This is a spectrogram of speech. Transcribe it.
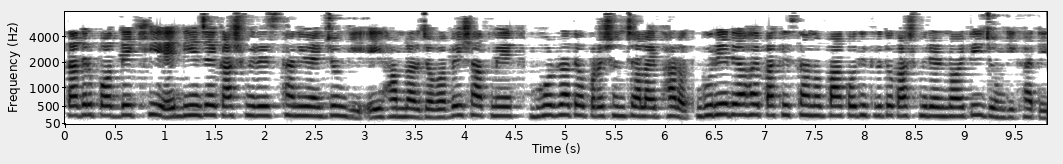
তাদের পথ দেখিয়ে নিয়ে যায় কাশ্মীরের স্থানীয় এক জঙ্গি। এই হামলার জবাবে সাত মে ভোর রাতে অপারেশন চালায় ভারত। ঘুরিয়ে দেওয়া হয় পাকিস্তান ও পাক অধিকৃত কাশ্মীরের নয়টি জঙ্গি ঘাঁটি।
